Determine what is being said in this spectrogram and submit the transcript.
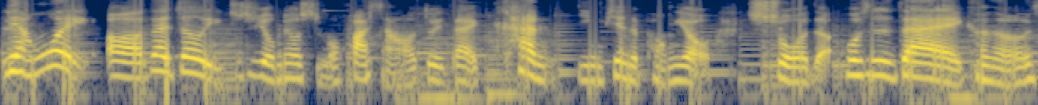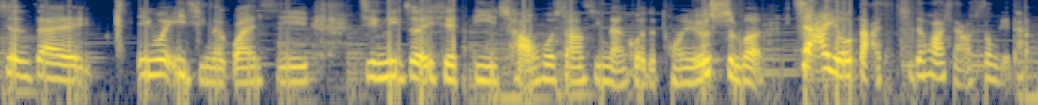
两位呃，在这里就是有没有什么话想要对在看影片的朋友说的，或是在可能现在因为疫情的关系经历着一些低潮或伤心难过的朋友，有什么加油打气的话想要送给他们？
